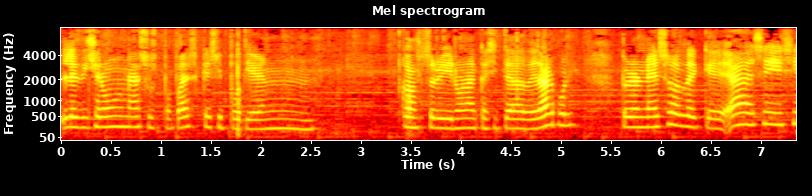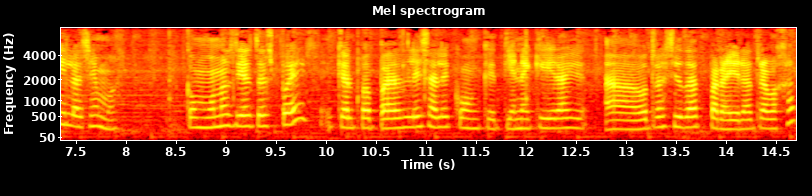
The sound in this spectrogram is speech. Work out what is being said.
le dijeron a sus papás que si podían construir una casita del árbol. Pero en eso de que, ah, sí, sí, lo hacemos. Como unos días después, que al papá le sale con que tiene que ir a, a otra ciudad para ir a trabajar.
